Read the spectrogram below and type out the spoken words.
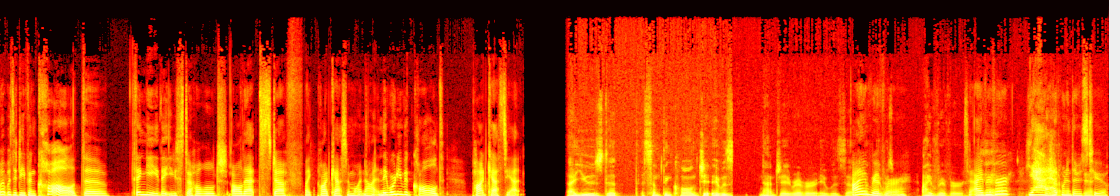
what was it even called? The thingy that used to hold all that stuff, like podcasts and whatnot. And they weren't even called podcasts yet. I used a, something called, J, it was not J River, it was uh, iRiver. iRiver. So iRiver? Yeah, I had one of those yeah. too.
